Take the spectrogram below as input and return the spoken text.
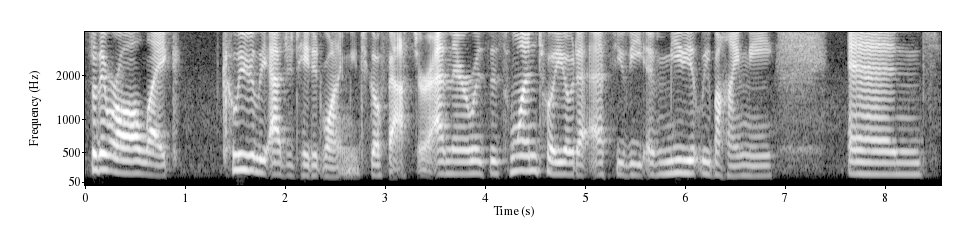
so they were all like clearly agitated, wanting me to go faster. And there was this one Toyota SUV immediately behind me, and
